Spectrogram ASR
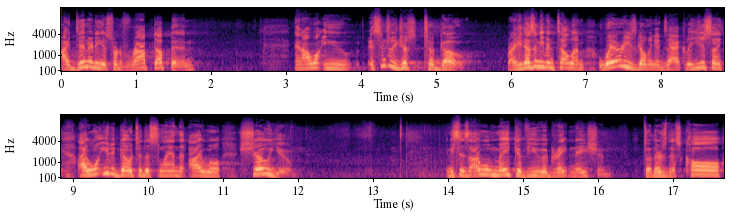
identity is sort of wrapped up in, and I want you essentially just to go. Right? He doesn't even tell him where he's going exactly. He's just saying, I want you to go to this land that I will show you. And he says, I will make of you a great nation. So there's this call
